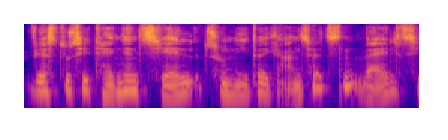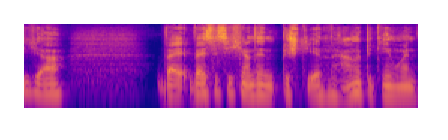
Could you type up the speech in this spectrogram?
wirst du sie tendenziell zu niedrig ansetzen, weil sie ja weil, weil sie sich an den bestehenden Rahmenbedingungen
